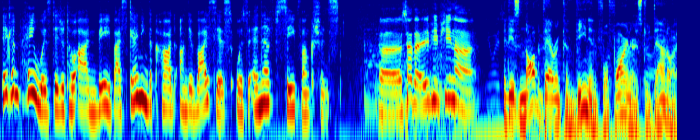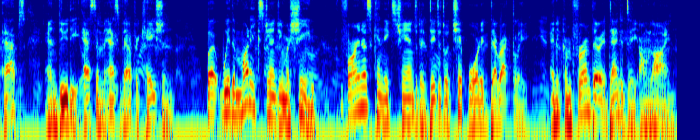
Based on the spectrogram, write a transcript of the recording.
They can pay with digital RMB by scanning the card on devices with NFC functions. 呃，下载 APP 呢， it is not very convenient for foreigners to download apps and do the SMS verification. But with the money exchanging machine, foreigners can exchange the digital chip wallet directly and confirm their identity online.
